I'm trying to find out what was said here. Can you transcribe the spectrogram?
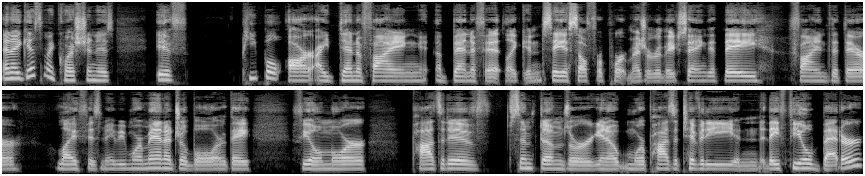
And I guess my question is if people are identifying a benefit, like in, say, a self report measure, they're saying that they find that their life is maybe more manageable or they feel more positive symptoms or you know more positivity and they feel better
